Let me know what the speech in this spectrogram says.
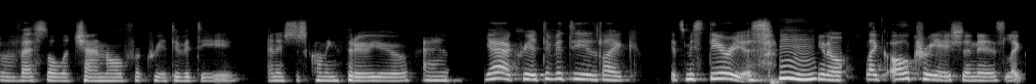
vessel a channel for creativity and it's just coming through you. And yeah creativity is like it's mysterious. Mhm. you know like all creation is like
